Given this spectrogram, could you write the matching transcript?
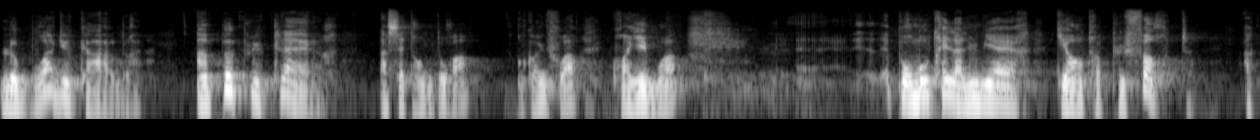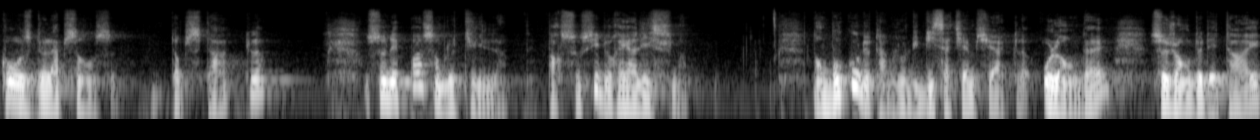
le bois du cadre un peu plus clair à cet endroit, encore une fois, croyez-moi, euh, pour montrer la lumière qui entre plus forte à cause de l'absence d'obstacles, ce n'est pas, semble-t-il, par souci de réalisme. Dans beaucoup de tableaux du XVIIe siècle hollandais, ce genre de détail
